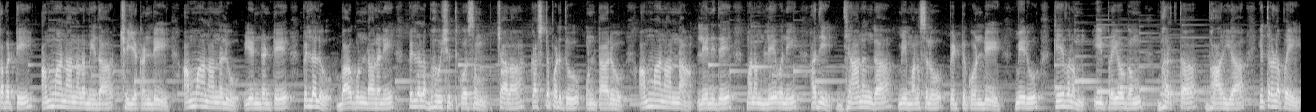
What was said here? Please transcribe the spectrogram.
కాబట్టి అమ్మా నాన్నల మీద చెయ్యకండి. అమ్మా నాన్నలు ఏంటంటే పిల్లలు బాగుండాలని పిల్లల భవిష్యత్తు కోసం చాలా కష్టపడుతూ ఉంటారు. అమ్మా నాన్న లేనిదే మనం లేవని అది ధ్యానంగా మీ మనసులో పెట్టుకోండి. మీరు కేవలం ఈ ప్రయోగం భర్త భార్య ఇతరులపై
